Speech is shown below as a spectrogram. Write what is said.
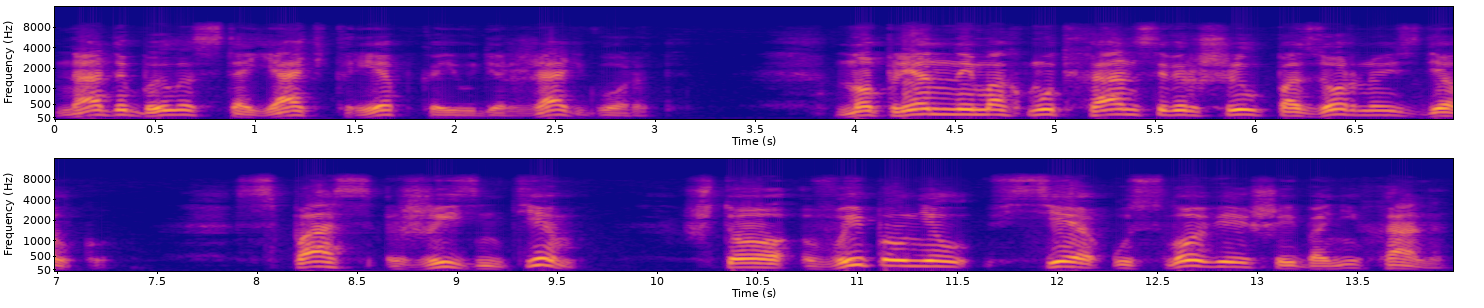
Надо было стоять крепко и удержать город. Но пленный Махмуд хан совершил позорную сделку. Спас жизнь тем, что выполнил все условия Шейбани хана.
